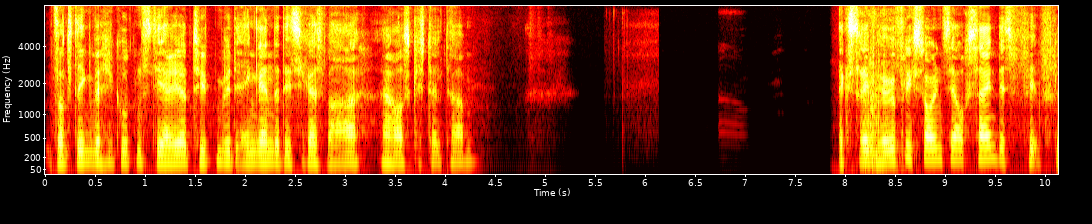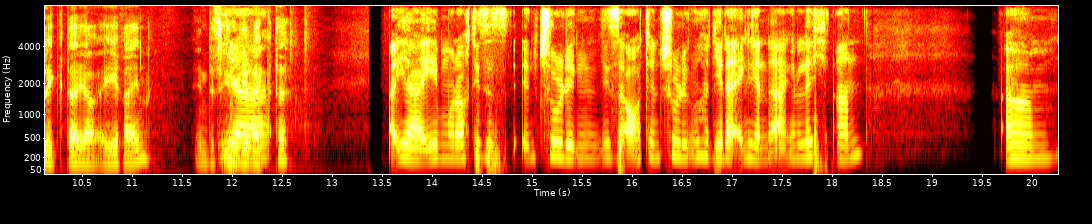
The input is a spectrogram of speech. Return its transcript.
Sonst irgendwelche guten Stereotypen wie die Engländer, die sich als wahr herausgestellt haben? Extrem höflich sollen sie auch sein, das fliegt da ja eh rein in das Indirekte. Ja, ja eben, und auch dieses Entschuldigen, diese Auto-Entschuldigung hat jeder Engländer eigentlich an. Ähm,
